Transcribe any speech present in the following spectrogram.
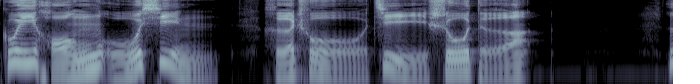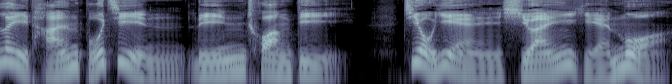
归鸿无信，何处寄书得？泪弹不尽临窗滴，旧砚悬研墨。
